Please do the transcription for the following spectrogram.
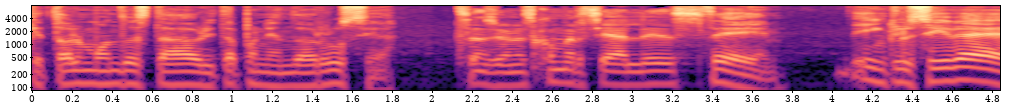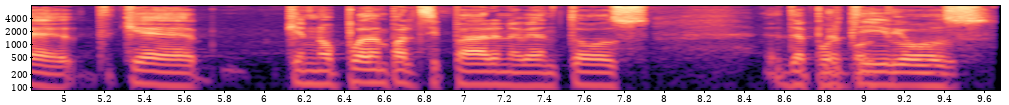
que todo el mundo está ahorita poniendo a Rusia? Sanciones comerciales. Sí, inclusive que, que no pueden participar en eventos deportivos. Deportivos.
